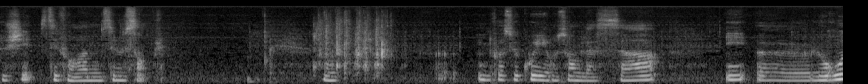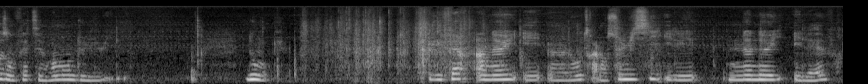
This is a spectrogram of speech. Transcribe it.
de chez Sephora, donc c'est le simple. Donc une fois secoué il ressemble à ça. Et le rose en fait c'est vraiment de l'huile. Donc je vais faire un œil et l'autre. Alors celui-ci il est non œil et lèvres.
